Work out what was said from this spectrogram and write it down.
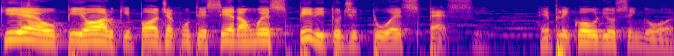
que é o pior que pode acontecer a um espírito de tua espécie, replicou-lhe o Senhor.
